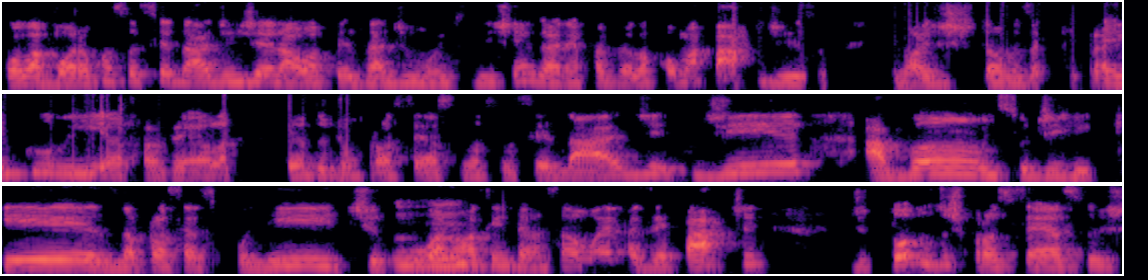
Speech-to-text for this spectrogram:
colabora com a sociedade em geral, apesar de muitos enxergarem a favela como a parte disso. E nós estamos aqui para incluir a favela dentro de um processo na sociedade de avanço, de riqueza, processo político. Uhum. A nossa intenção é fazer parte de todos os processos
